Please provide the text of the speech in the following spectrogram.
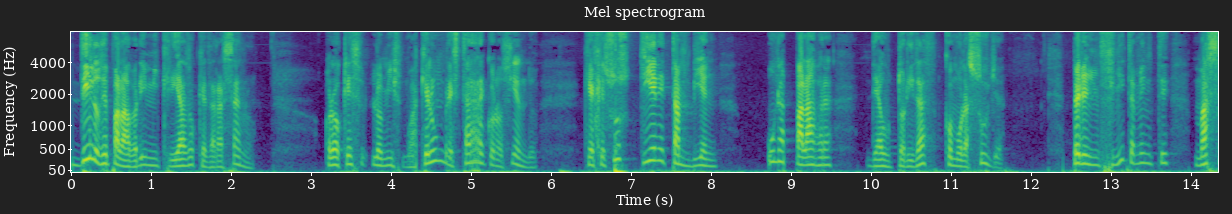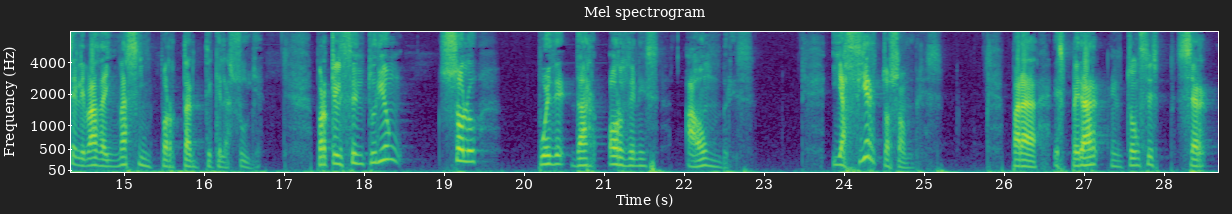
Dilo de palabra y mi criado quedará sano. O lo que es lo mismo, aquel hombre está reconociendo que Jesús tiene también una palabra de autoridad como la suya, pero infinitamente más elevada y más importante que la suya, porque el centurión sólo puede dar órdenes a hombres, y a ciertos hombres, para esperar entonces ser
